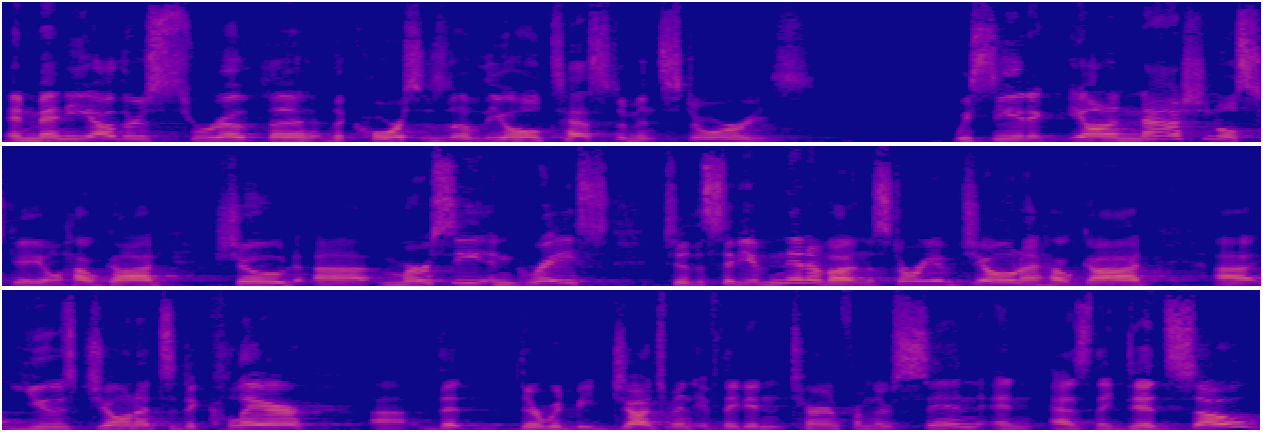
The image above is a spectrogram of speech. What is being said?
and many others throughout the, the courses of the Old Testament stories. We see it on a national scale, how God showed uh, mercy and grace to the city of Nineveh in the story of Jonah, how God uh, used Jonah to declare uh, that there would be judgment if they didn't turn from their sin, and as they did so,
